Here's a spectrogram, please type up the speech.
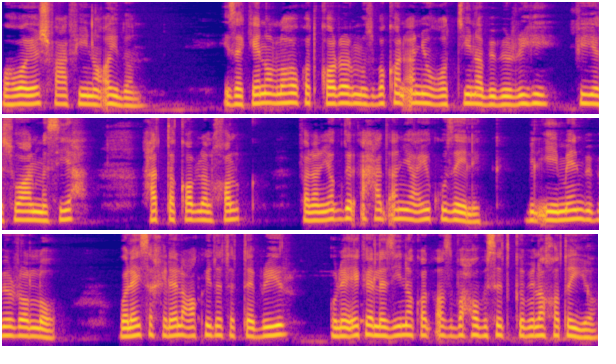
وهو يشفع فينا أيضا. إذا كان الله قد قرر مسبقا أن يغطينا ببره في يسوع المسيح حتى قبل الخلق فلن يقدر أحد أن يعيق ذلك. بالإيمان ببر الله وليس خلال عقيدة التبرير أولئك الذين قد أصبحوا بصدق بلا خطية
